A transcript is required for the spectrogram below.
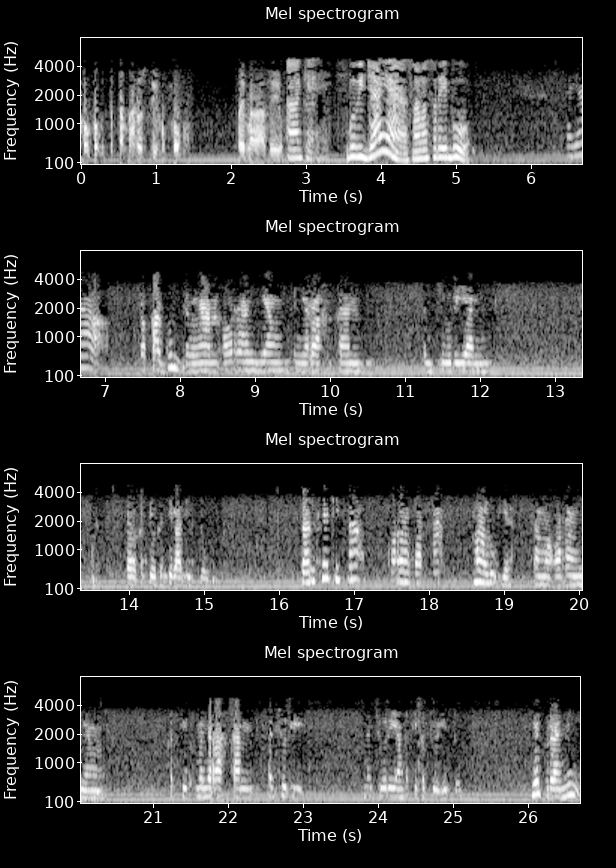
Hukum tetap harus dihukum. Terima kasih. Oke. Bu Wijaya, selamat sore Ibu. Saya kagum dengan orang yang menyerahkan pencurian eh, kecil-kecilan itu. Seharusnya kita orang kota malu ya sama orang yang kecil, menyerahkan pencuri mencuri yang kecil-kecil itu. Dia berani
